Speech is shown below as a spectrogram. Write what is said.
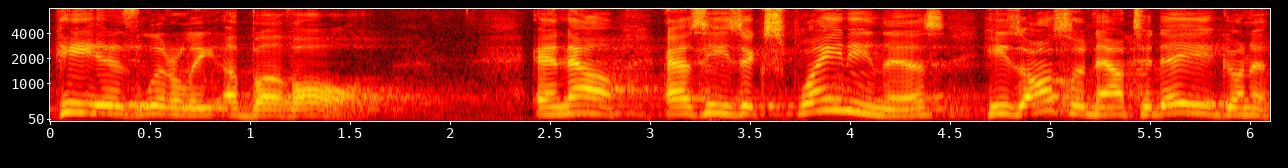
He is literally above all. And now, as he's explaining this, he's also now today going to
